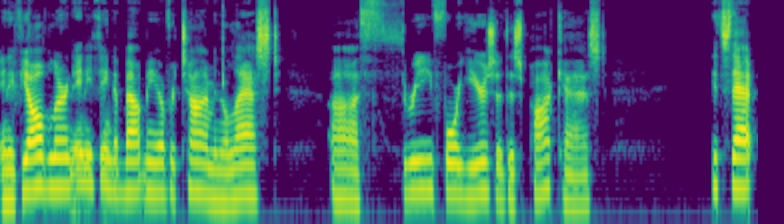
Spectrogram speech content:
And if y'all have learned anything about me over time in the last uh, three, four years of this podcast, it's that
